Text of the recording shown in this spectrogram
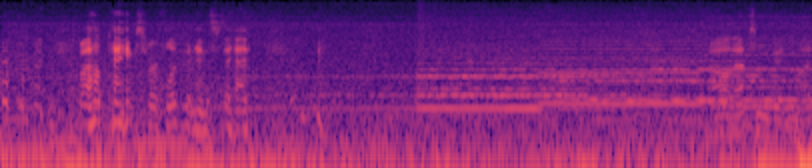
well, thanks for flipping instead. oh, that's some good mud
